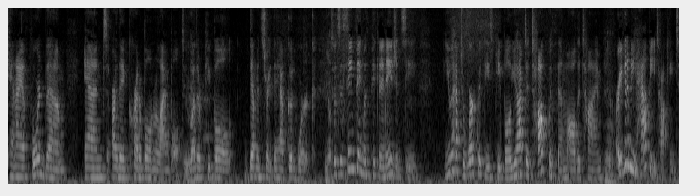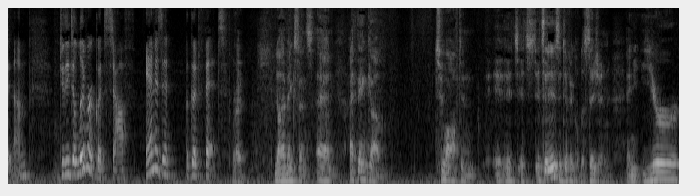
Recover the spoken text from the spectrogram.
Can I afford them? And are they credible and reliable? Do other people demonstrate they have good work? Yeah. So it's the same thing with picking an agency. You have to work with these people. You have to talk with them all the time. Are you going to be happy talking to them? Do they deliver good stuff? And is it a good fit? Right. No, that makes sense, and I think um, too often it, it's it's it's it is a difficult decision, and you're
